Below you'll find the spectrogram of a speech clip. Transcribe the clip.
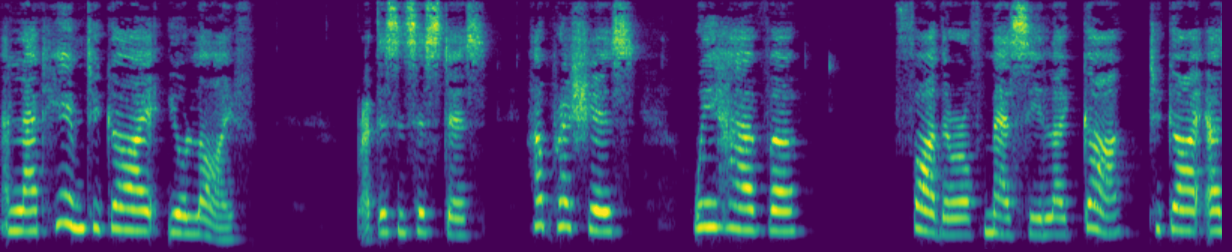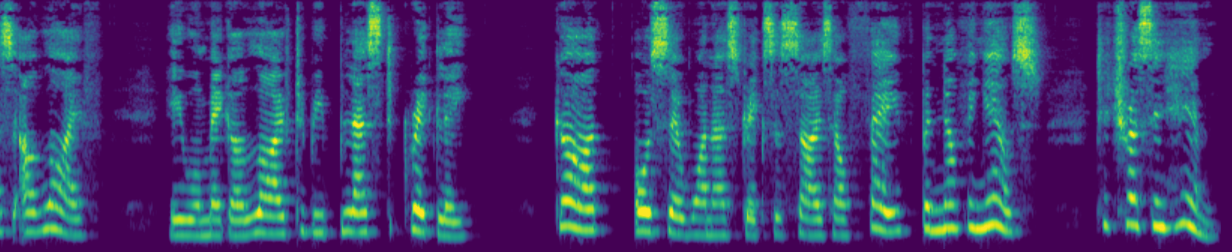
and let Him to guide your life. Brothers and sisters, how precious we have a Father of mercy like God to guide us our life he will make our life to be blessed greatly. God also wants us to exercise our faith, but nothing else, to trust in Him.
